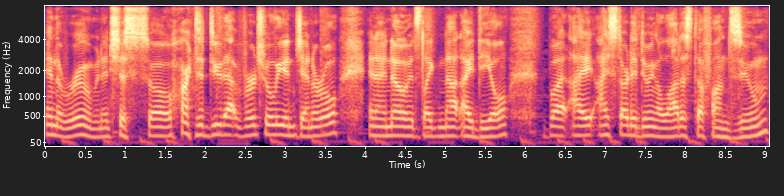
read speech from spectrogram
in the room and it's just so hard to do that virtually in general. And I know it's like not ideal, but I I started doing a lot of stuff on Zoom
